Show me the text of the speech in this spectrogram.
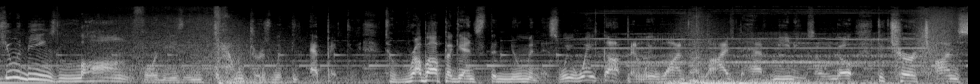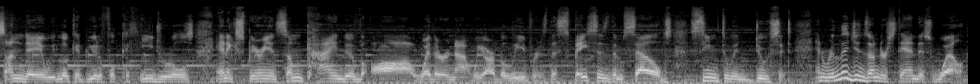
Human beings long for these encounters with the epic, to rub up against the numinous. We wake up and we want our lives to have meaning. So we go to church on Sunday, we look at beautiful cathedrals and experience some kind of awe, whether or not we are believers. The spaces themselves seem to induce it. And religions understand this well.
